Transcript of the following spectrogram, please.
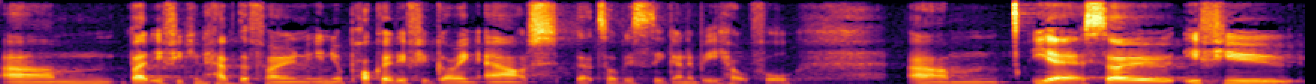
Um, but if you can have the phone in your pocket if you're going out, that's obviously going to be helpful um, yeah, so if you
